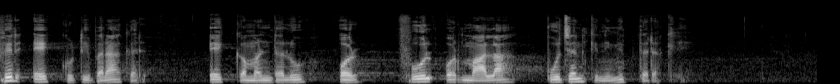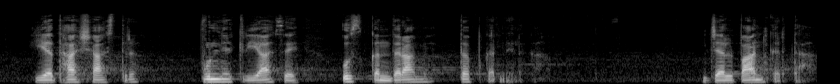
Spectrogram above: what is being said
फिर एक कुटी बनाकर, एक कमंडलू और फूल और माला पूजन के निमित्त रखे। यथाशास्त्र पुण्य क्रिया से उस कंदरा में तप करने लगा। जलपान करता,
